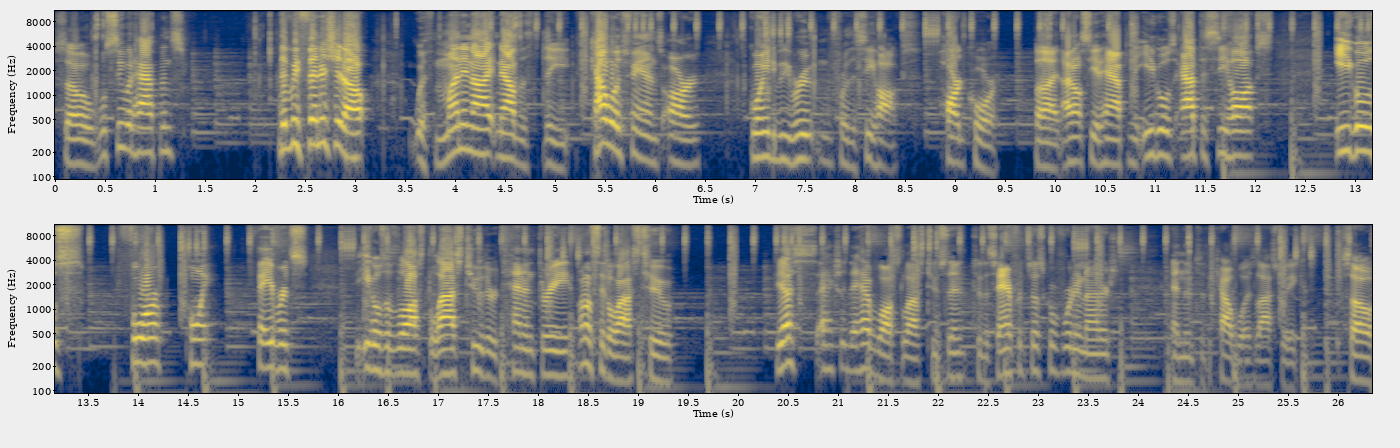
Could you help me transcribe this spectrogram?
So we'll see what happens. Then we finish it out with Monday night. Now the, the Cowboys fans are going to be rooting for the Seahawks hardcore, but I don't see it happen. The Eagles at the Seahawks. Eagles four point favorites. The Eagles have lost the last two. They're 10 and 3. I don't say the last two. Yes, actually, they have lost the last two to the San Francisco 49ers and then to the Cowboys last week. So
